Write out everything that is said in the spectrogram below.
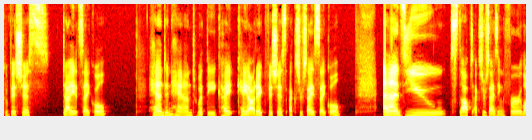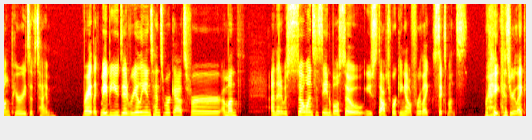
vicious diet cycle hand in hand with the chaotic, vicious exercise cycle, and you stopped exercising for long periods of time, right? Like maybe you did really intense workouts for a month and then it was so unsustainable. So you stopped working out for like six months, right? Because you're like,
